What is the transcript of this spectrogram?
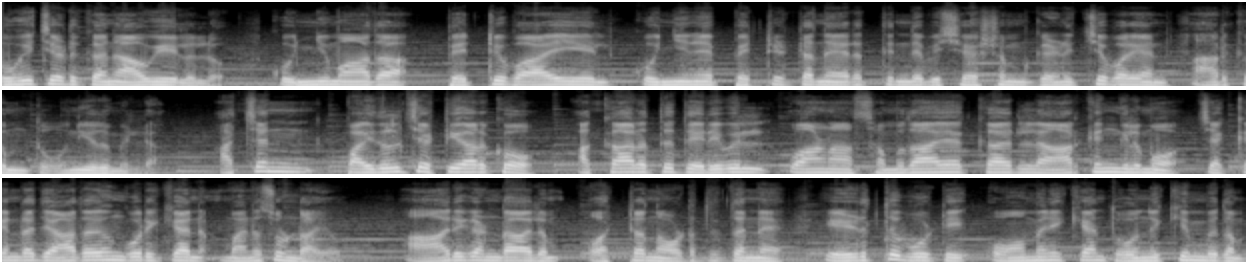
ഊഹിച്ചെടുക്കാനാവുകയില്ലല്ലോ കുഞ്ഞുമാത പെറ്റുപായയിൽ കുഞ്ഞിനെ പെറ്റിട്ട നേരത്തിന്റെ വിശേഷം ഗണിച്ചു പറയാൻ ആർക്കും തോന്നിയതുമില്ല. അച്ഛൻ പൈതൽ ചെട്ടിയാർക്കോ അക്കാലത്ത് തെരുവിൽ വാണ സമുദായക്കാരിൽ ആർക്കെങ്കിലുമോ ചെക്കന്റെ ജാതകം കുറിക്കാൻ മനസ്സുണ്ടായോ? ആര് കണ്ടാലും ഒറ്റ നോട്ടത്തിൽ തന്നെ എഴുത്തുപൂട്ടി ഓമനിക്കാൻ തോന്നിക്കും വിധം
